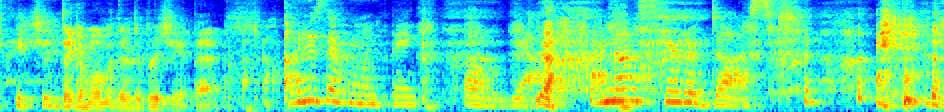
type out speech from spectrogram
you should take a moment there to appreciate that. Why does everyone think? Oh yeah, Yeah. I'm not scared of dust. and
